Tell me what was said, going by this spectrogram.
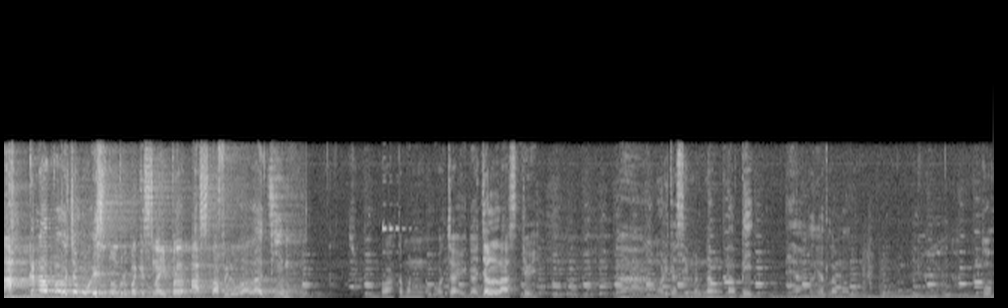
Ah, kenapa Ocha mau es nomor pakai sniper? Astagfirullahaladzim. Wah, temen Ocha ya gak jelas, cuy. Ah, mau dikasih menang tapi ya lihatlah mau. Tuh,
